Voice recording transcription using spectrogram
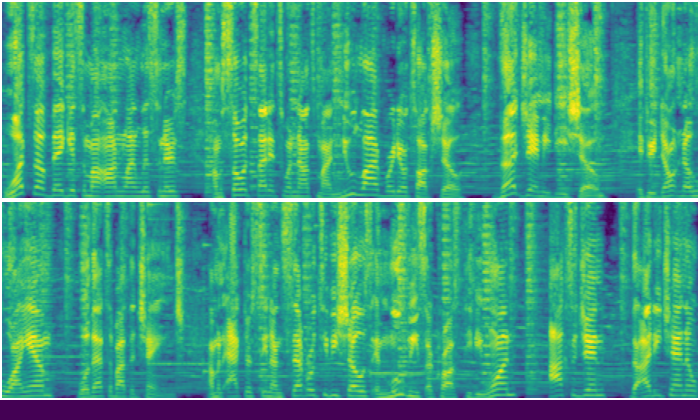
What's up, Vegas and my online listeners? I'm so excited to announce my new live radio talk show, The Jamie D Show. If you don't know who I am, well, that's about to change. I'm an actor seen on several TV shows and movies across TV One, Oxygen, the ID channel,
